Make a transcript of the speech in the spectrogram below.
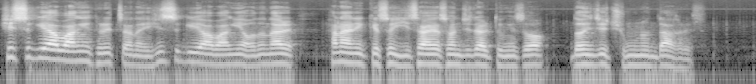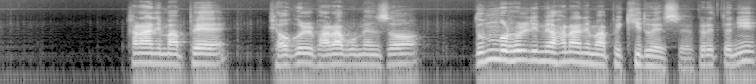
히스기야 왕이 그랬잖아요. 히스기야 왕이 어느 날 하나님께서 이사야 선지자를 통해서 너 이제 죽는다 그랬어요. 하나님 앞에 벽을 바라보면서 눈물 흘리며 하나님 앞에 기도했어요. 그랬더니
